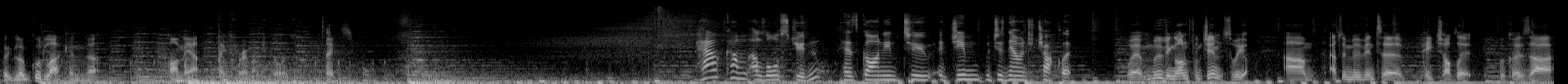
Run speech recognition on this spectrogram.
But look, good luck and uh, I'm out. Thanks very much, guys. Thanks. How come a law student has gone into a gym which is now into chocolate? We're moving on from gym, so we, um, as we move into peak chocolate, because uh,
